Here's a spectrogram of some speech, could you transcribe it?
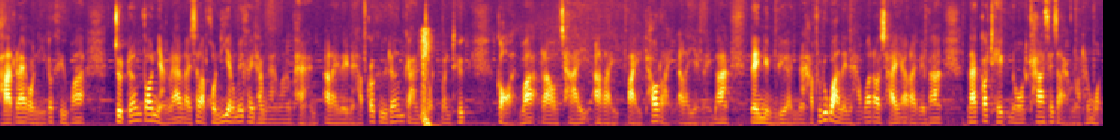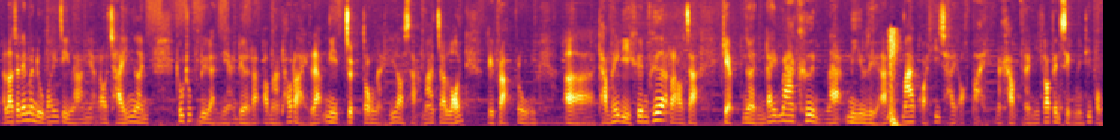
part แรกวันนี้ก็คือว่าจุดเริ่มต้นอย่างแรกเลยสำหรับคนที่ยังไม่เคยทำการวางแผนอะไรเลยนะครับ ก็คือเริ่มการจดบันทึกก่อนว่าเราใช้อะไรไปเท่าไหร่อะไรยังไงบ้างใน 1 เดือนนะครับ ทุกๆวันเลยนะครับว่าเราใช้อะไรไปบ้าง และก็ take note ค่าใช้จ่ายของเราทั้งหมด แล้วเราจะได้มาดูว่าจริงๆแล้วเนี่ยเราใช้เงินทุกๆ เดือนเนี่ยเดือนละประมาณเท่าไหร่ และมีจุดตรงไหนที่เราสามารถจะลดหรือปรับปรุงทำให้ดีขึ้นเพื่อเราจะเก็บเงินได้มากขึ้น และมีเหลือมากกว่าที่ใช้ออกไปนะครับ อันนี้ก็เป็นสิ่งหนึ่งที่ผม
